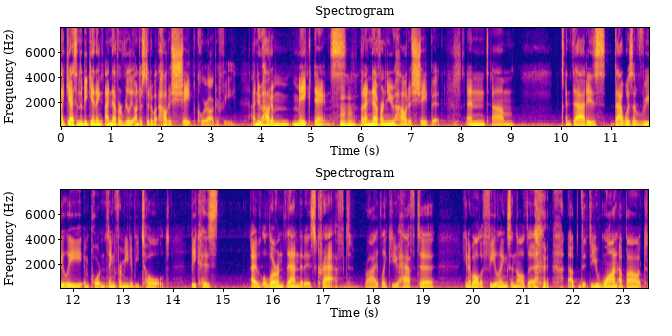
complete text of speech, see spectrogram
I guess in the beginning, I never really understood about how to shape choreography. I knew how to m- make dance, but I never knew how to shape it, and um, and that is that was a really important thing for me to be told, because I learned then that it's craft, right? Like you have to, you can have all the feelings and all the uh, that you want about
